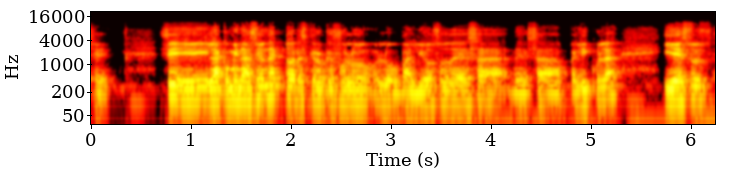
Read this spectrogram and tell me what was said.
Sí. Sí, y la combinación de actores creo que fue lo, lo valioso de esa, de esa película. Y eso es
